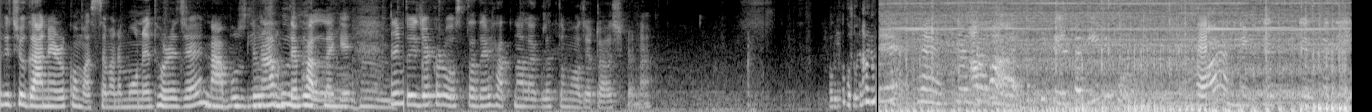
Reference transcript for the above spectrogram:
কিছু গান এরকম আছে মানে মনে ধরে যায় না বুঝলেও শুনতে ভালো লাগে। মানে তুই যখন ওস্তাদের হাত না লাগলে তো মজাটা আসবে না। হ্যাঁ আপা কি তেলটা দিয়ে দিব হ্যাঁ আমি একটু তেলটা দিই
